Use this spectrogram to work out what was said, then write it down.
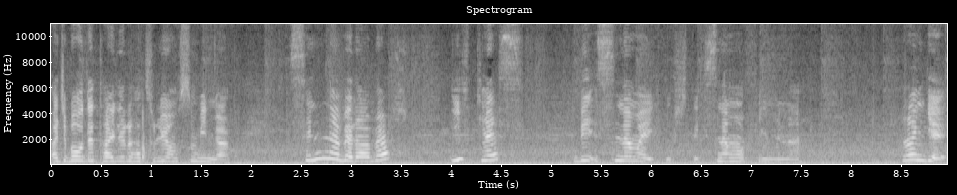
acaba o detayları hatırlıyor musun bilmiyorum. Seninle beraber ilk kez bir sinemaya gitmiştik. Sinema filmine. Hangi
